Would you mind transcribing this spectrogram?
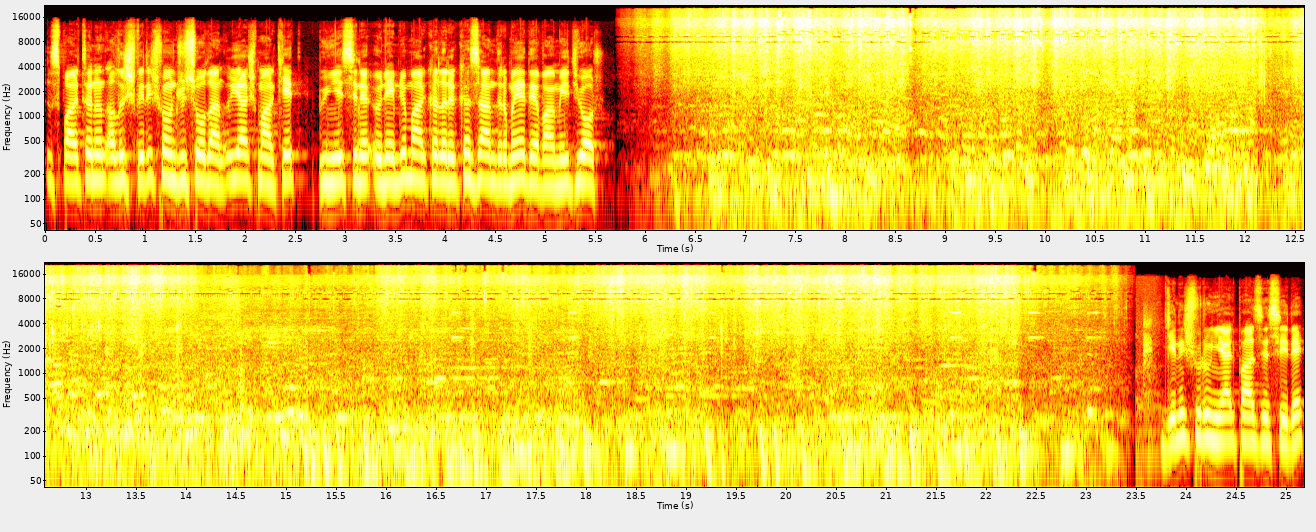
Isparta'nın alışveriş öncüsü olan İyaş Market, bünyesine önemli markaları kazandırmaya devam ediyor. Geniş ürün yelpazesiyle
